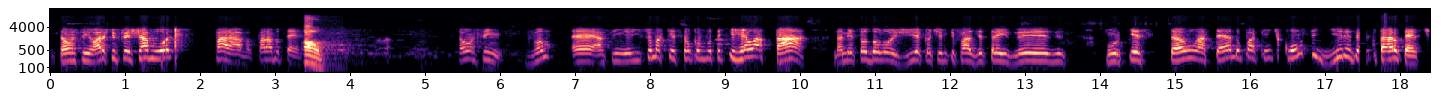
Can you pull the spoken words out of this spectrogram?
Então, assim, a hora que fechava o olho, parava, parava o teste. Então, assim, vamos. É, assim, isso é uma questão que eu vou ter que relatar na metodologia que eu tive que fazer três vezes, porque questão até do paciente conseguir executar o teste.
